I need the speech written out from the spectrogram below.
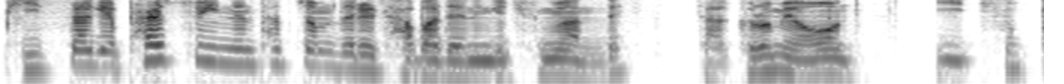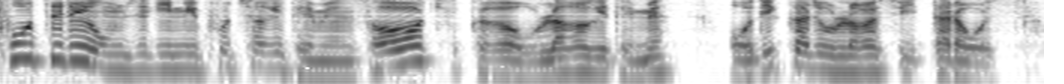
비싸게 팔 수 있는 타점들을 잡아내는 게 중요한데 자 그러면 이 주포들의 움직임이 포착이 되면서 주가가 올라가게 되면 어디까지 올라갈 수 있다라고 했어요.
